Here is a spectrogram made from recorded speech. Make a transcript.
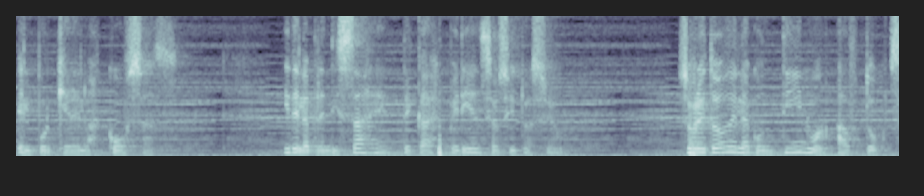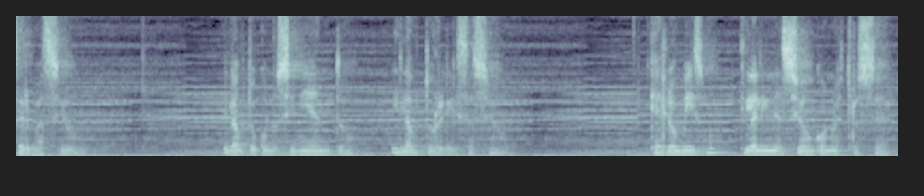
el porqué de las cosas y del aprendizaje de cada experiencia o situación, sobre todo de la continua autoobservación, el autoconocimiento y la autorrealización, que es lo mismo que la alineación con nuestro ser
